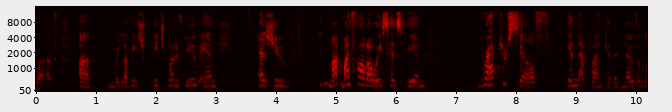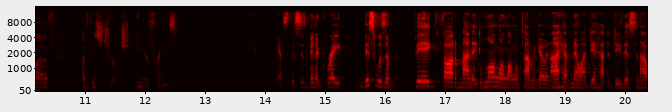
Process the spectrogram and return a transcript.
love. Um, we love each, each one of you. And as you, my, my thought always has been wrap yourself in that blanket and know the love of this church and your friends. Yes, this has been a great, this was a big thought of mine a long, long, long time ago, and I have no idea how to do this, and I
